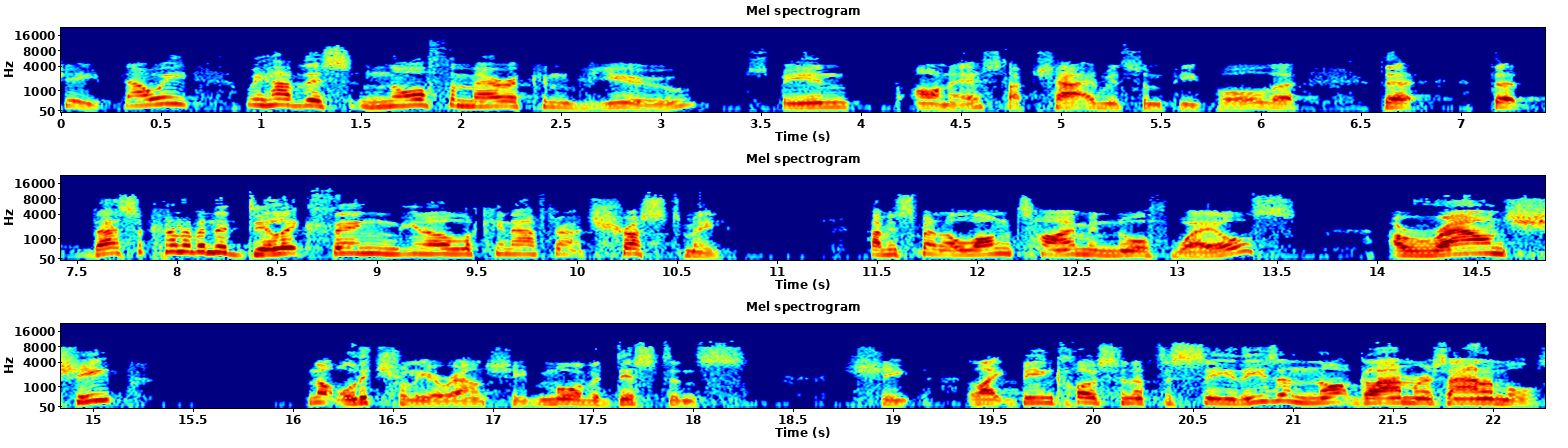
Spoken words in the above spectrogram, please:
sheep. Now, we, we have this North American view, just being honest. I've chatted with some people that, that, that that's a kind of an idyllic thing, you know, looking after. Trust me, having spent a long time in North Wales, around sheep, not literally around sheep, more of a distance sheep, like being close enough to see, these are not glamorous animals.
